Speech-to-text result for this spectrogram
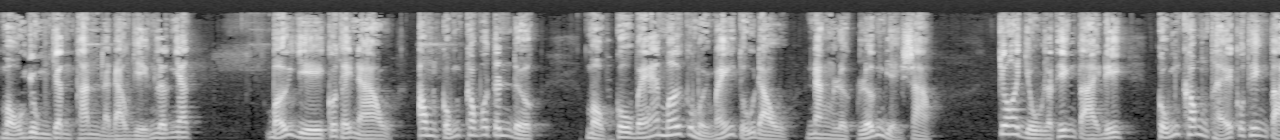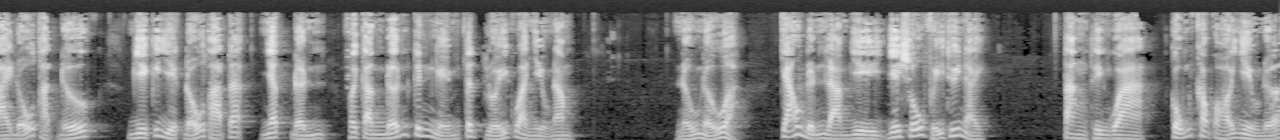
mộ dung dân thanh là đạo diễn lớn nhất. Bởi vì có thể nào ông cũng không có tin được một cô bé mới có mười mấy tuổi đầu năng lực lớn vậy sao? Cho dù là thiên tài đi, cũng không thể có thiên tài đổ thạch được. Vì cái việc đổ thạch á, nhất định phải cần đến kinh nghiệm tích lũy qua nhiều năm. Nữ nữ à, cháu định làm gì với số phỉ thúy này? Tăng Thiên Hoa cũng không có hỏi nhiều nữa,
